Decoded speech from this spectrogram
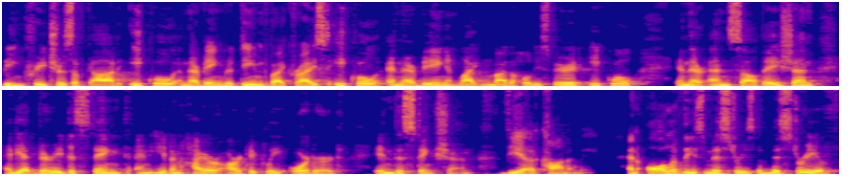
being creatures of God, equal, and they're being redeemed by Christ, equal, and they're being enlightened by the Holy Spirit, equal in their end salvation, and yet very distinct and even hierarchically ordered in distinction via economy. And all of these mysteries, the mystery of,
